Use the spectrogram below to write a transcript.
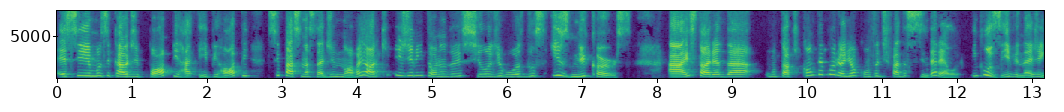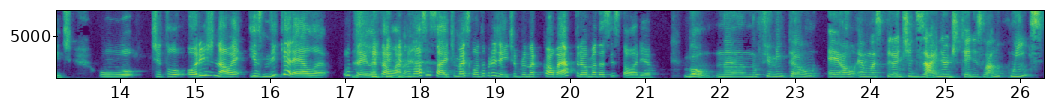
esse musical de pop hip hop se passa na cidade de Nova York e gira em torno do estilo de ruas dos sneakers. A história dá um toque contemporâneo ao conto de fada Cinderela. Inclusive, né, gente, o título original é Sneakerella, o trailer tá lá no nosso site, mas conta pra gente, Bruna, qual é a trama dessa história. Bom, na, no filme, então, El é um aspirante designer de tênis lá no Queens,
